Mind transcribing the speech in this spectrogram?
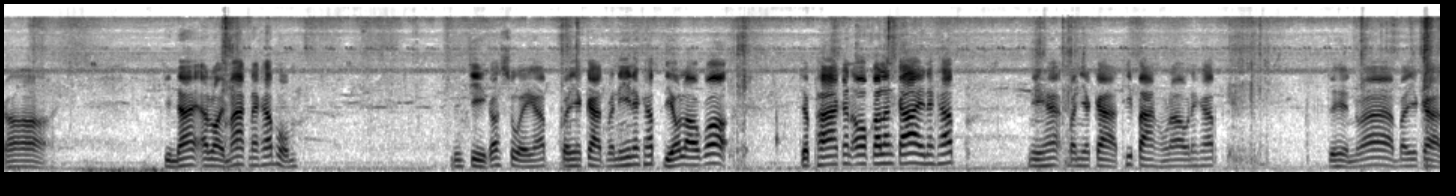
ก็ กินได้อร่อยมากนะครับผมลินจีก็สวยครับบรรยากาศวันนี้นะครับ เดี๋ยวเราก็จะพากันออกกำลังกายนะครับนี่ฮะบรรยากาศที่ปางของเรานะครับ จะเห็นว่าบรรยากาศ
